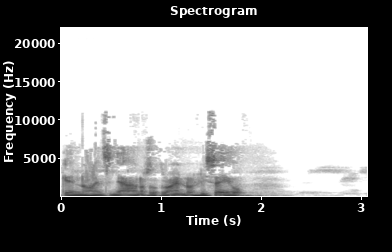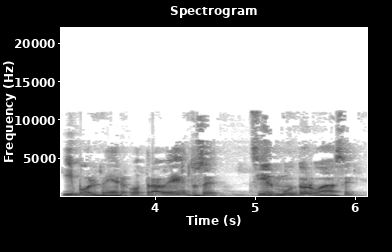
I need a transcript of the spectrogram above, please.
que nos enseñaba a nosotros en los liceos, y volver otra vez, entonces, si el mundo lo hace,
